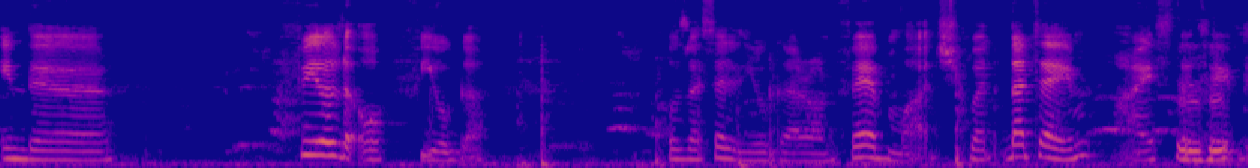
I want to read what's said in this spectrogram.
in the field of yoga. Because I started yoga around Feb March, but that time I started.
